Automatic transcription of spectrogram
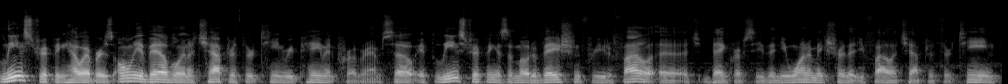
Lien stripping, however, is only available in a Chapter 13 repayment program. So if lien stripping is a motivation for you to file a, bankruptcy, then you want to make sure that you file a Chapter 13.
